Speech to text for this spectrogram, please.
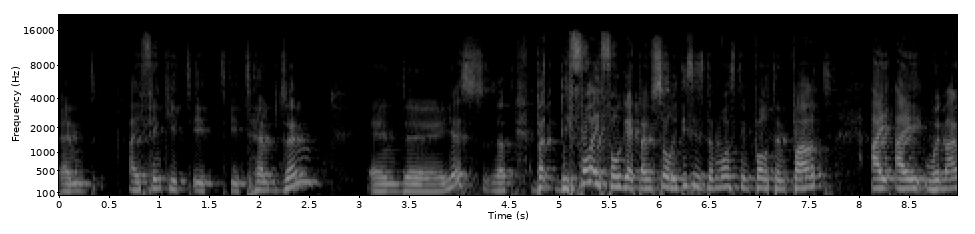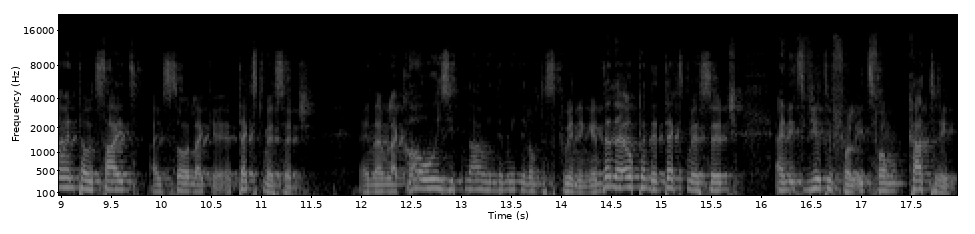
And I think it, it, it helped them. And uh, yes, that. But before I forget, I'm sorry, this is the most important part. I, I, when I went outside, I saw like a, text message. And I'm like, oh, is it now in the middle of the screening? And then I opened the text message, and it's beautiful. It's from Katri,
